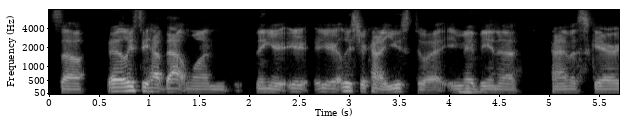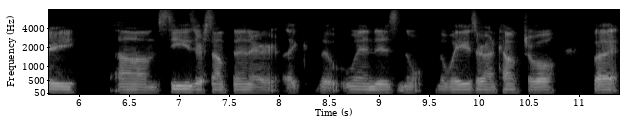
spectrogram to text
So at least you have that one thing. You're, you're, you're at least you're kind of used to it. You may mm-hmm. be in a kind of a scary um, seas or something, or like the wind is, the, the waves are uncomfortable, but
